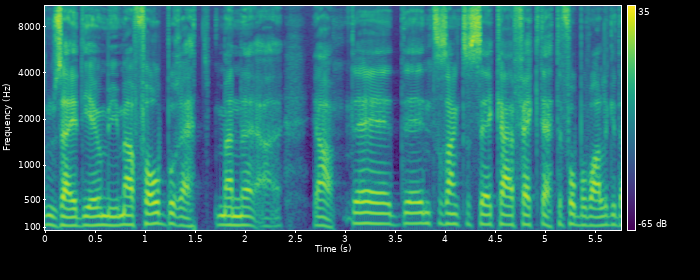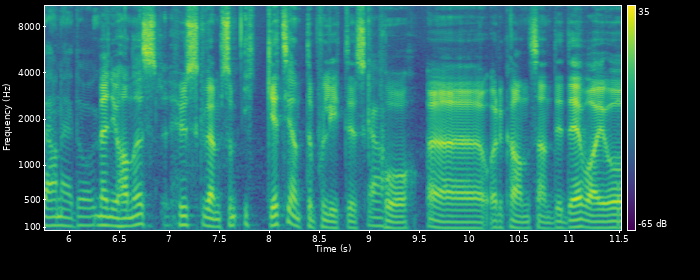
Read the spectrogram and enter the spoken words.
Som du sier, de er jo mye mer forberedt, men eh, ja, det, det, er interessant å se hva effekt dette får på valget der nede òg. Men Johannes, husk hvem som ikke tjente politisk ja. på uh, orkanen Sandy. Det var jo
